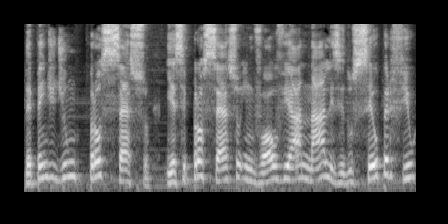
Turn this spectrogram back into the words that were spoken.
depende de um processo, e esse processo envolve a análise do seu perfil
